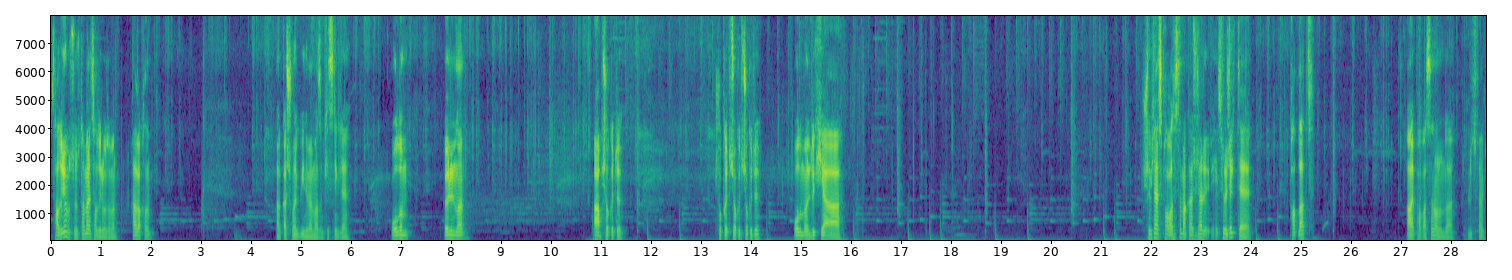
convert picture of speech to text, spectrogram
Saldırıyor musunuz? Tamam ben saldırıyorum o zaman. Hadi bakalım. Arkadaş şuna inmem lazım kesinlikle. Oğlum. Ölün lan. Abi çok kötü. Çok kötü çok kötü çok kötü. Oğlum öldük ya. Şöyle bir tanesi patlatırsam arkadaşlar hepsi ölecek de. Patlat. Ay patlatsana onu da. Lütfen.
